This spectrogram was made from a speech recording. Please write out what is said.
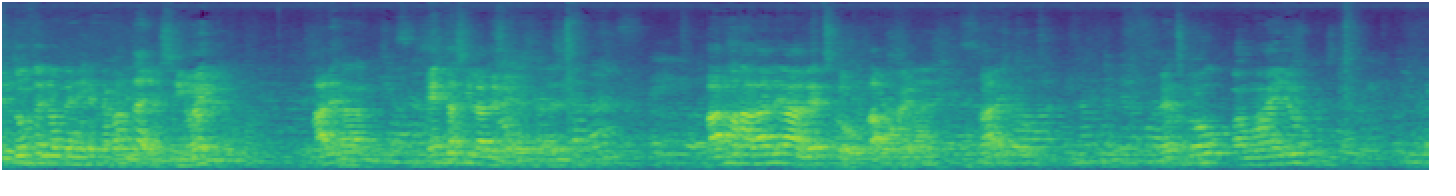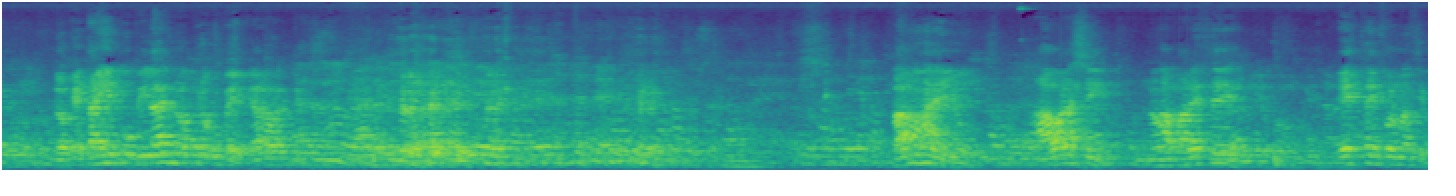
entonces no tenéis esta pantalla, sino esta. ¿Vale? Esta sí la tenéis. Vamos a darle a Let's Go, vamos a ver. ¿Vale? Let's Go, vamos a ello. Los que estáis en pupilar, no os preocupéis, ahora. Vamos a ello. Ahora sí, nos aparece esta información.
